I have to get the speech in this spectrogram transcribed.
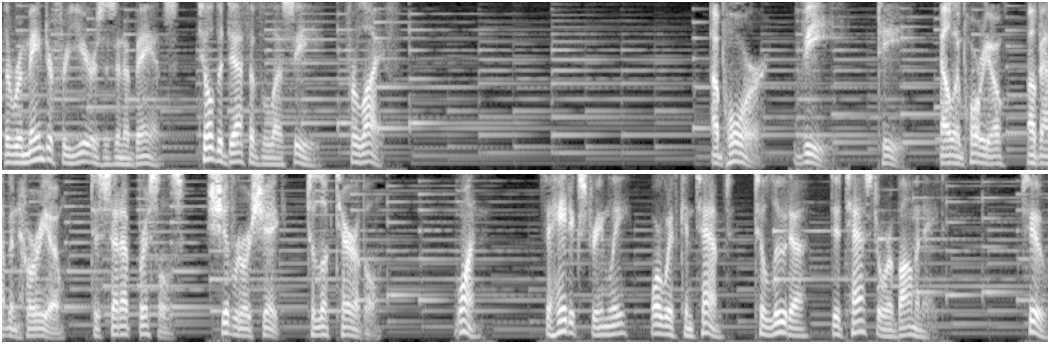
the remainder for years is in abeyance, till the death of the lessee, for life. Abhor, v. t. El abhorio, of abhorrio, to set up bristles, shiver or shake, to look terrible. 1. To hate extremely, or with contempt, to luda, detest or abominate. 2.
